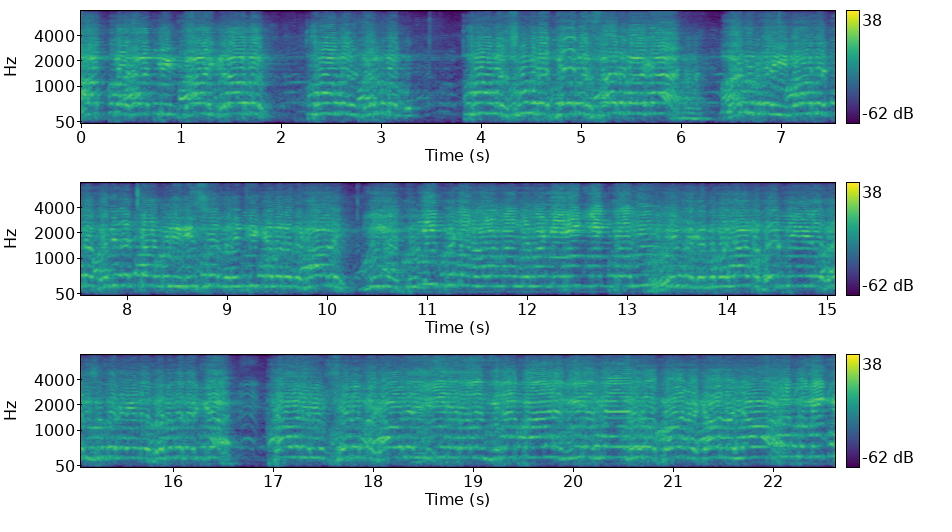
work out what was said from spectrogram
ஆப்பநாட்டின் தாய் கிராமம் தூவல் தர்மம் தூவல் சூர தேவர் சார்பாக மதுரை மாவட்டம் பதினெட்டாம் குடி ஈஸ்வரன் ரித்திக் அவரது காலை துடிப்புடன் வளம் வந்து கொண்டிருக்கின்றது. இந்த கடுமையான போட்டியில் பரிசு தொகையில பெறுவதற்கு காலையில் சிறந்த காலை. வீரர்களும் சிறப்பான வீரர்கள். சிறப்பான காலையா? சிறப்பு மிக்க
